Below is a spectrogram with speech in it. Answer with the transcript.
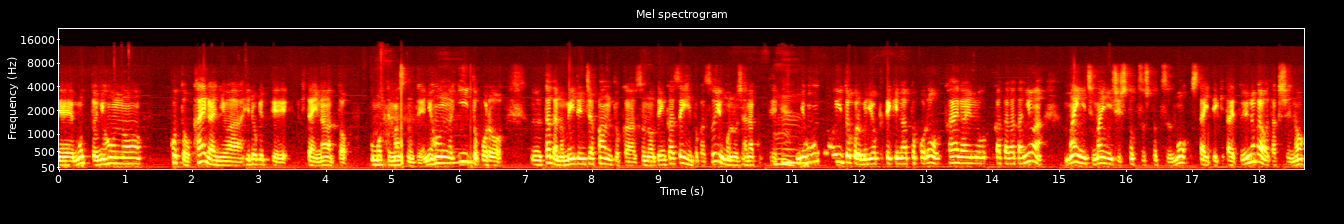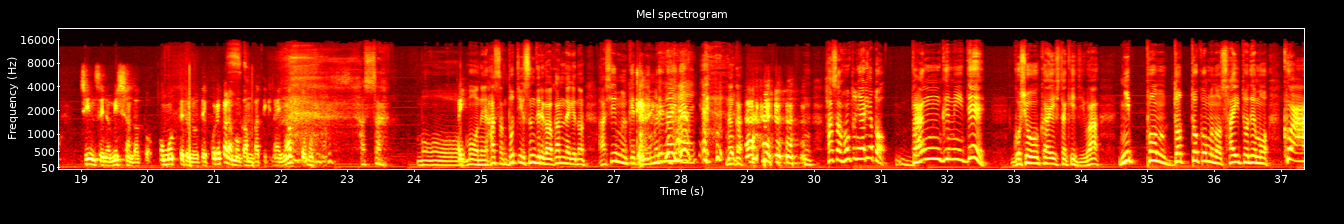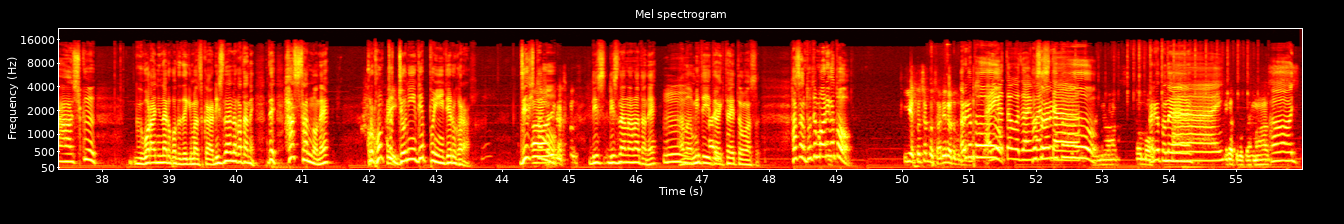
えーもっと日本のことを海外には広げていきたいなと思ってますので、日本のいいところ、うんただのメイデンジャパンとか、その電化製品とかそういうものじゃなくて、うん。日本のいいところ、魅力的なところを海外の方々には毎日毎日一つ一つも伝えていきたいというのが私の人生のミッションだと思ってるので、これからも頑張っていきたいなと思ってます。ハッサンもう、はい。もうねハッサンどっちに住んでるかわかんないけど足向けて眠れないね。なんか、うん、ハッサン本当にありがとう。番組でご紹介した記事は日本ドットコムのサイトでも詳しくご覧になることできますからリスナーの方ね。でハッサンのねこれ本当にジョニー・デップに似てるから、ぜひともリスリスナーのあなたね、うん。あの見ていただきたいと思います、ハッサンとてもありがといや、こちらこそありがとうございます。うありがとう。ありがとうございました。ハッサンありがとうありがとうございます。どうも。ありがとうねありがとうございます。はーい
